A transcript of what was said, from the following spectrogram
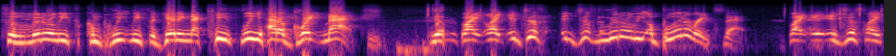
to literally completely forgetting that Keith Lee had a great match. Yep. Like, like it just it just literally obliterates that. Like, it, it's just like,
